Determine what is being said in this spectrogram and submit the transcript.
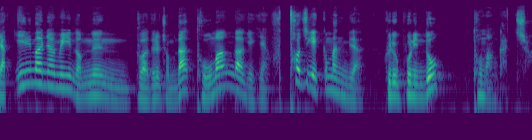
약 1만여 명이 넘는 부하들을 전부 다 도망가게 그냥 흩어지게끔 합니다. 그리고 본인도 도망갔죠.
